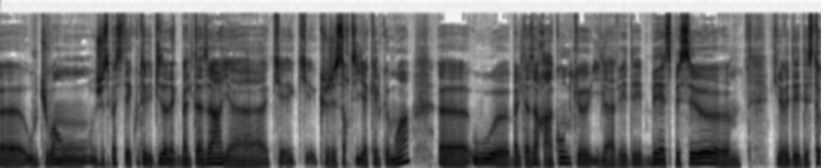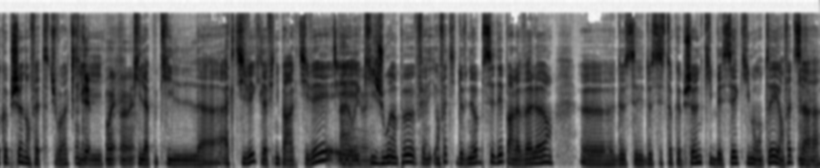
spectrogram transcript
euh, où, tu vois, on, je sais pas si tu as écouté l'épisode avec Balthazar, il y a, qui, qui que j'ai sorti il y a quelques mois, euh, où euh, Balthazar raconte qu'il avait des BSPCE, euh, qu'il avait des, des stock options, en fait, tu vois, qui, Ok. Ouais, ouais, ouais. qu'il a qu'il a activé, qu'il a fini par activer et Ah oui, qui jouait un peu. En fait, il devenait obsédé par la valeur euh, de ces de ces stock options qui baissaient, qui montaient. Et en fait, ça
